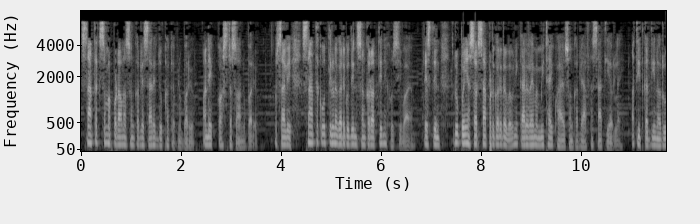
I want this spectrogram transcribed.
स्नातकसम्म पढाउन शङ्करले साह्रै दुःख खेप्नु पर्यो अनेक कष्ट सहनु पर्यो। उषाले स्नातक उत्तीर्ण गरेको दिन शङ्कर अति नै खुसी भयो। त्यस दिन रुपैयाँ सरसापट गरेर भए पनि कार्यालयमा मिठाई खुवायो शङ्करले आफ्ना साथीहरूलाई। अतीतका दिनहरू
